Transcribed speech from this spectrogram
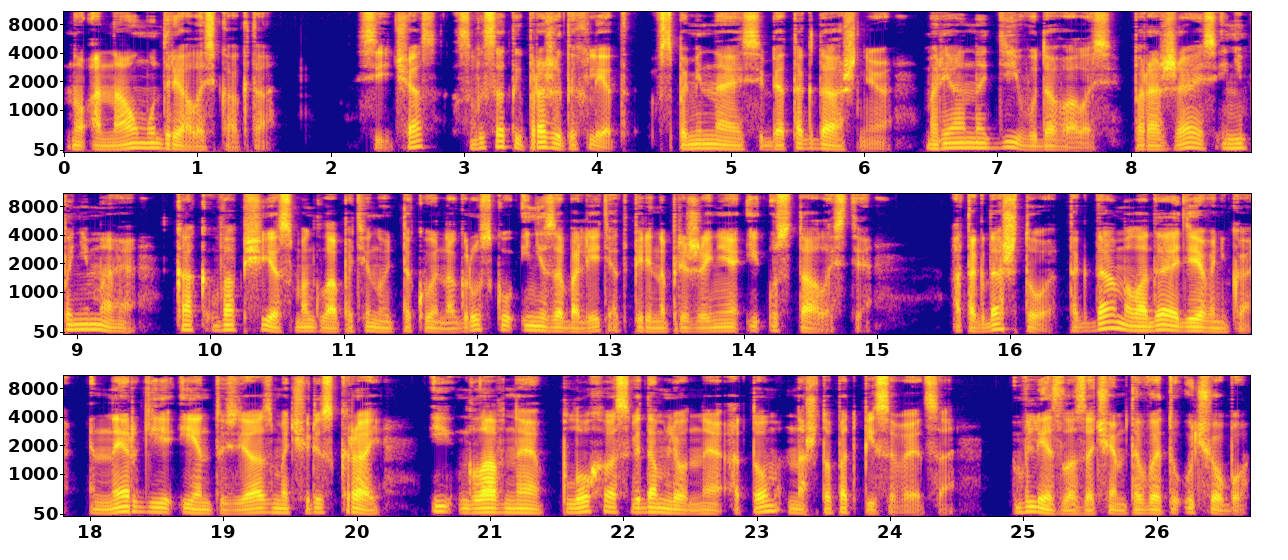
но она умудрялась как-то. Сейчас, с высоты прожитых лет, вспоминая себя тогдашнюю, Марианна диву давалась, поражаясь и не понимая, как вообще смогла потянуть такую нагрузку и не заболеть от перенапряжения и усталости? А тогда что? Тогда молодая девонька, энергии и энтузиазма через край, и, главное, плохо осведомленная о том, на что подписывается. Влезла зачем-то в эту учебу.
